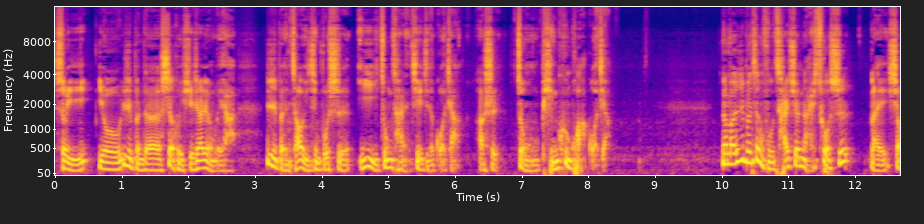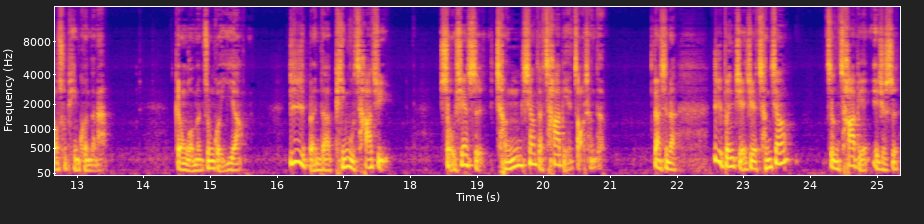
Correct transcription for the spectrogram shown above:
所以，有日本的社会学家认为啊，日本早已经不是一亿中产阶级的国家，而是总贫困化国家。那么，日本政府采取了哪些措施来消除贫困的呢？跟我们中国一样，日本的贫富差距，首先是城乡的差别造成的。但是呢，日本解决城乡这种差别，也就是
